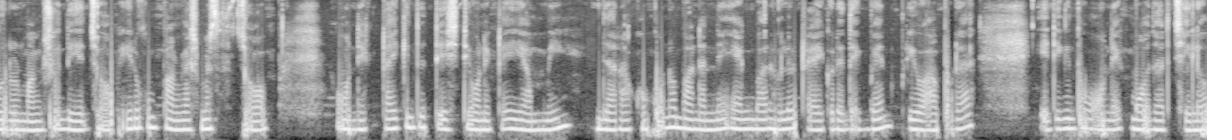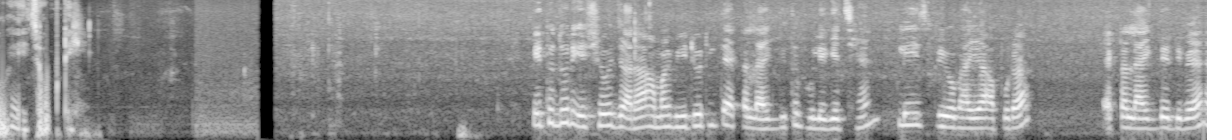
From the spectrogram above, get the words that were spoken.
গরুর মাংস দিয়ে চপ, এরকম পাঙ্গাস মাছের চপ, অনেকটাই কিন্তু টেস্টি অনেকটাই ইয়াম্মি যারা কখনো বানাননি, একবার হলেও ট্রাই করে দেখবেন। প্রিয় আপুরা, এটি কিন্তু অনেক মজার ছিল এই চপটি। এত দূর এসেও যারা আমার ভিডিওটিতে একটা লাইক দিতে ভুলে গেছেন প্লিজ প্রিয় ভাইয়া আপুরা, একটা লাইক দিয়ে দিবেন।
